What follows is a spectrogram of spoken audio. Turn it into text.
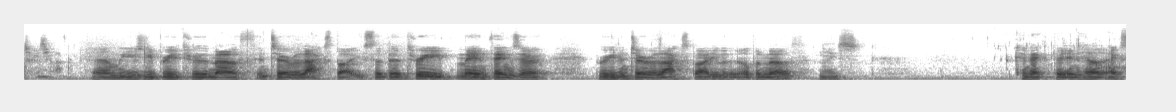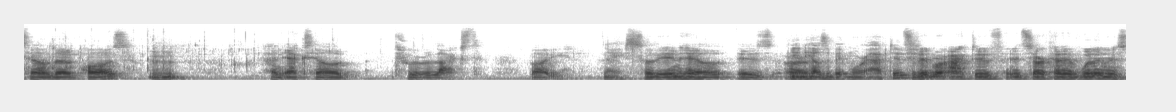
Cheers, you're welcome. Um, we usually breathe through the mouth into a relaxed body. So the three main things are breathe into a relaxed body with an open mouth, Nice. Connect the inhale and exhale with a pause. Mm-hmm. and exhale through a relaxed body. Nice. So the inhale is The our, inhale's a bit more active. it's a bit more active, and it's our kind of willingness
